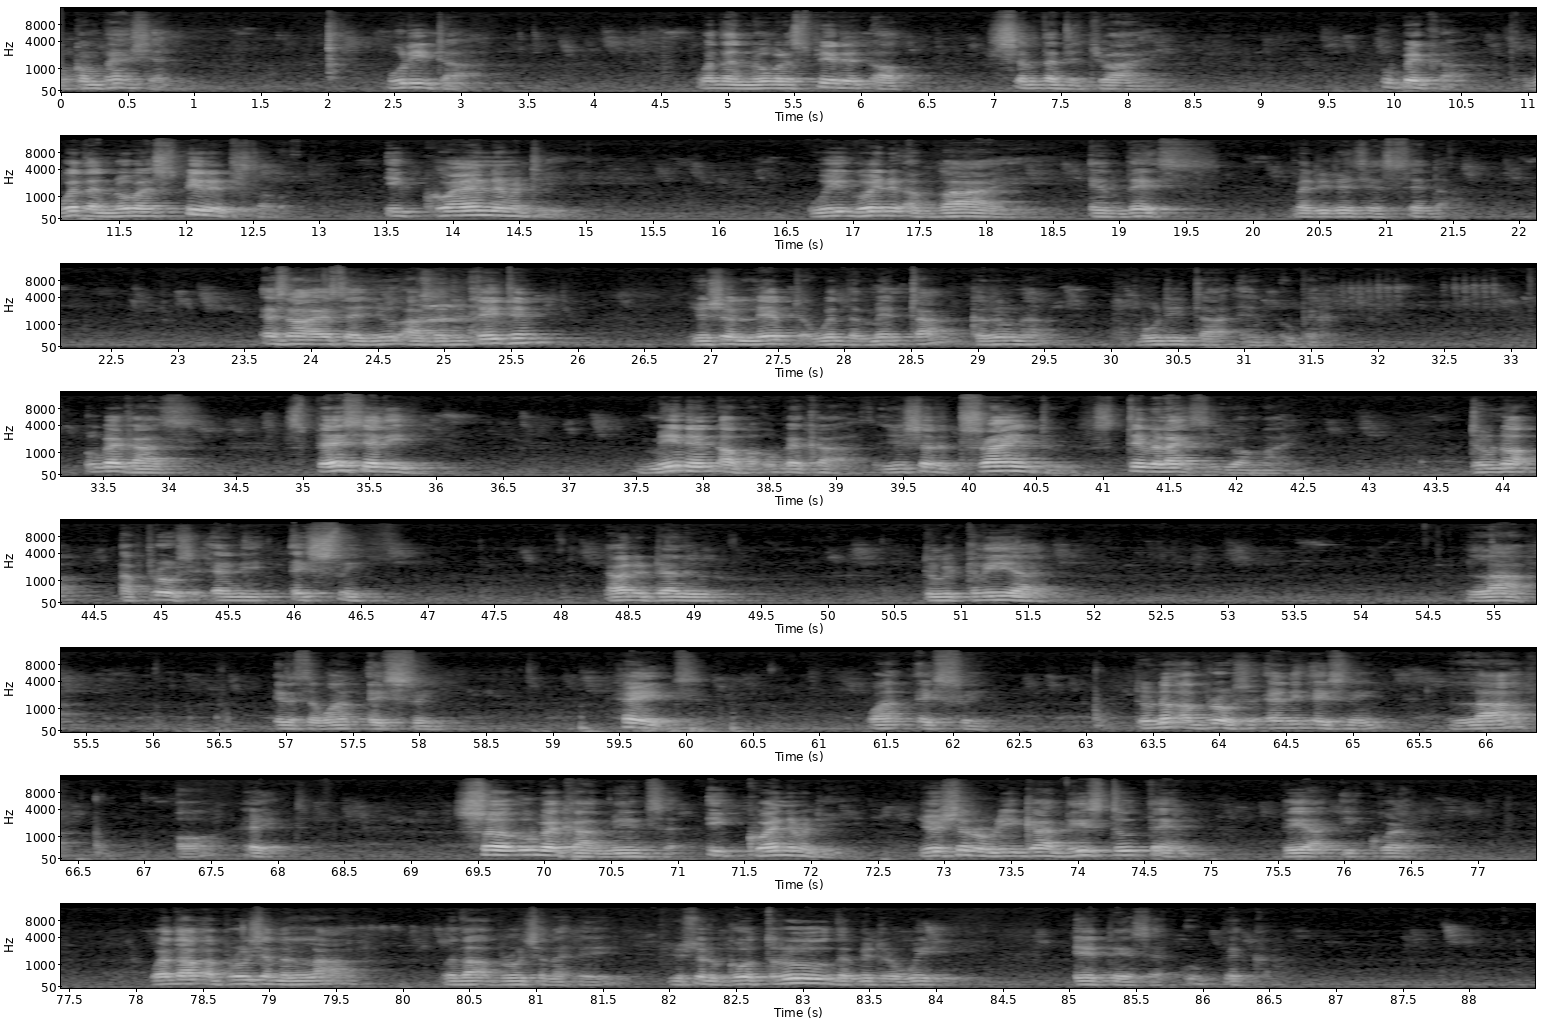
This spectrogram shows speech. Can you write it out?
Compassion. Mudita, with the noble spirit of sympathetic joy. Upekha, with the noble spirit of equanimity. We're going to abide in this meditation center. As long as you are meditating, you should live with the metta, karuna, mudita, and upekha. Upekha's specially meaning of upekha, you should try to stabilize your mind. Do not approach any extreme. I want to tell you, to be clear, love it is the one extreme. Hate, one extreme. Do not approach any extreme, love or hate. So upekha means equanimity. You should regard these two things, they are equal. Without approaching the love, without approaching the hate, you should go through the middle way. It is a.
